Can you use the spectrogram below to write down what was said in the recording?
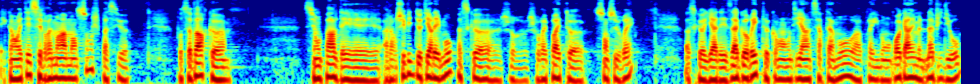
Et qu'en réalité, c'est vraiment un mensonge parce que faut savoir que si on parle des. Alors j'évite de dire les mots parce que je ne voudrais pas être euh, censuré. Parce qu'il y a des algorithmes, quand on dit un certain mot, après ils vont regarder la vidéo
